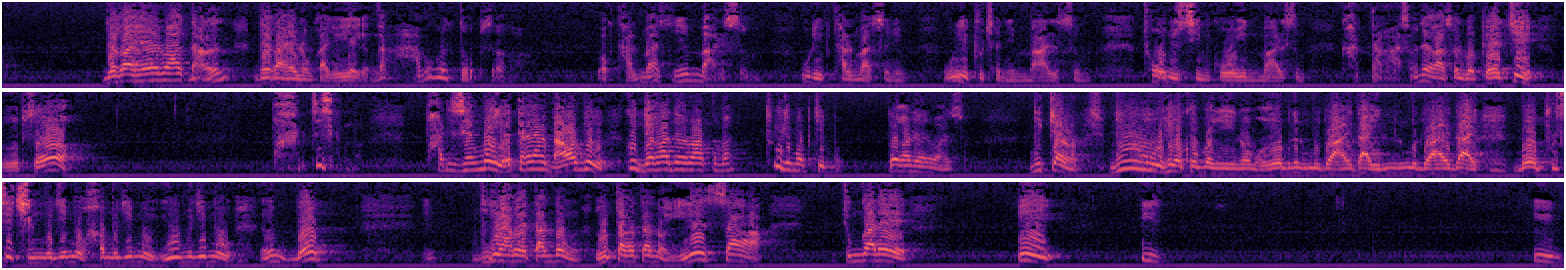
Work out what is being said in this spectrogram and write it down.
내가 해놔 나는 내가 해놓은 가지고 얘기한 거 아무것도 없어. 꼭 달마스님 말씀 우리 달마스님 우리 부처님 말씀 조주심 고인 말씀. 갔다 가서 내가 설법 뵀지? 없어 판지생모. 판지생모 여태 그냥 나온 적 그 내가 내놓았구만. 틀림없지 뭐. 내가 내놓았어. 묻잖아. 무 해놓고 보니 이놈 없는 무도 아니다, 있는 무도 아니다, 뭐 불시 질무지 무, 허무지 무, 유무지 무, 어, 뭐, 무라고 했단 동, 없다고 했단 동, 이랬어. 중간에, 이, 이, 이,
